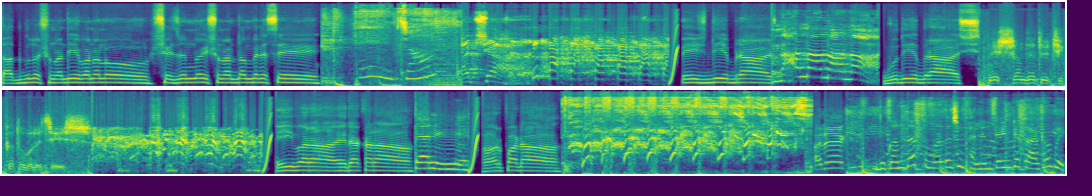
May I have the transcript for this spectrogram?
দাঁতগুলো সোনা দিয়ে বানানো সেজন্যই সোনার দাম বেড়েছে। আচ্ছা। পেস্ট দিয়ে ব্রাশ। না না না না। ব্রাশ। নিঃসন্দেহে তুই ঠিক কথা বলেছিস। এইবার এরা কারা? ঘর পাড়া দোকানদার তোমার কাছে ভ্যালেন্টাইনটা কার্ড হবে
